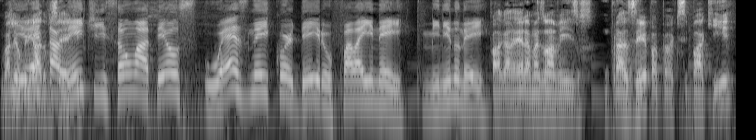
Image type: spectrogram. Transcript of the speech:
Valeu, obrigado você aí. diretamente de São Mateus, Wesley Cordeiro. Fala aí, Ney. Menino Ney. Fala, galera, mais uma vez um prazer para participar aqui.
